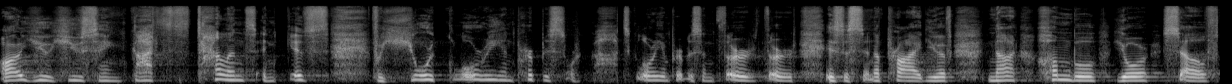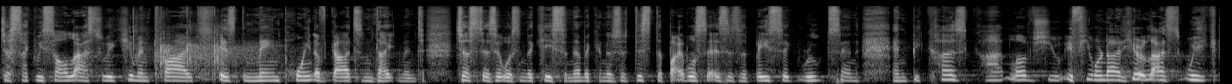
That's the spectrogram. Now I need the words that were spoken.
Are you using God's talents and gifts for your glory and purpose or God's glory and purpose? And third, third is the sin of pride. You have not humble yourself. Just like we saw last week, human pride is the main point of God's indictment, just as it was in the case of Nebuchadnezzar. This, the Bible says, is a basic root sin. And because God loves you, if you were not here last week,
